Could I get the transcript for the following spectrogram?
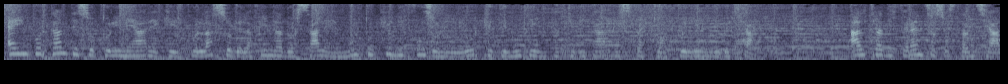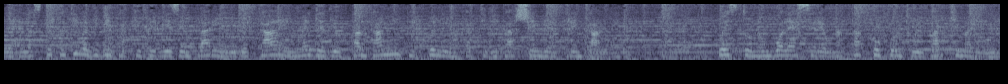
è importante sottolineare che il collasso della pinna dorsale è molto più diffuso nelle orche tenute in cattività rispetto a quelle in libertà. Altra differenza sostanziale è l'aspettativa di vita che per gli esemplari in libertà è in media di 80 anni per quelli in cattività scende a 30 anni. Questo non vuole essere un attacco contro i parchi marini,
